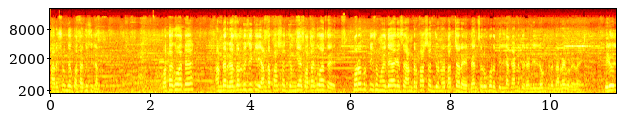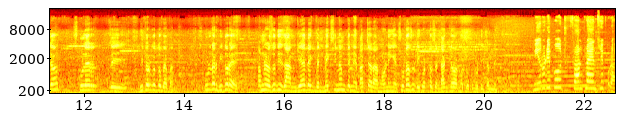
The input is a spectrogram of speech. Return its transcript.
স্যারের সঙ্গে কথা কইছিলাম। কথা কোয়াতে আমরা রেজাল্ট হয়েছে কি, আমরা পাঁচ সাতজন গিয়ে কথা কোয়াতে পরবর্তী সময় দেখা গেছে, আমরা পাঁচ সাতজনের বাচ্চারে বেঞ্চের উপরে তুললা কানে ধরে নীলন করে দাঁড়ায় করে রায় এটা হইল স্কুলের যে বিতর্কত ব্যাপার, স্কুলটার ভিতরে আপনারা যদি যান, গিয়ে দেখবেন ম্যাক্সিমাম টাইমে বাচ্চারা মর্নিংয়ে ছোটাছুটি করতেছে, ডাক দেওয়ার মতো কোনো টিচার নেই। Bureau report, frontline Tripura.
